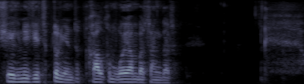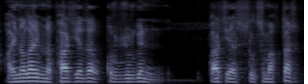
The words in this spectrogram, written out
шегіне жетіп тұр енді халқым оянбасаңдар. Айналайын мына партияда құрып жүрген партияшылсымақтар бәрің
